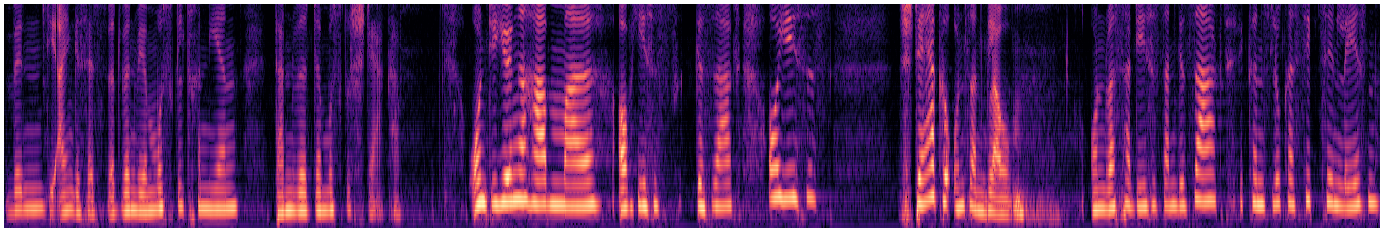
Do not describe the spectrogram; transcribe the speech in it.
Wenn die eingesetzt wird. Wenn wir Muskel trainieren, dann wird der Muskel stärker. Und die Jünger haben mal auch Jesus gesagt, oh Jesus, stärke unseren Glauben. Und was hat Jesus dann gesagt? Wir können es Lukas 17 lesen.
